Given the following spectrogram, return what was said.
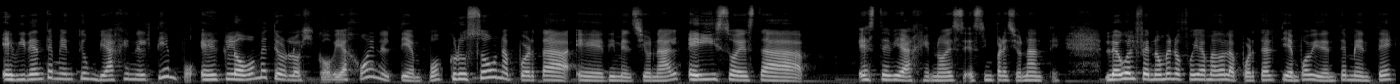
evidentemente un viaje en el tiempo. El globo meteorológico viajó en el tiempo, cruzó una puerta eh, dimensional e hizo esta este viaje, ¿no? Es, es impresionante. Luego el fenómeno fue llamado la puerta del tiempo, evidentemente,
